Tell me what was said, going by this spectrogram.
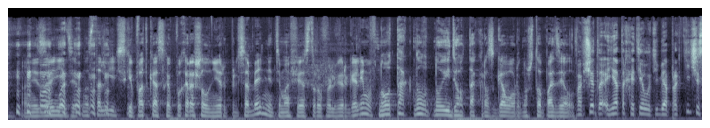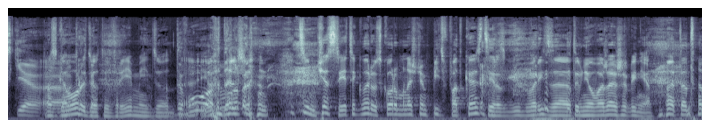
Извините, это ностальгический подкаст, как похорошел Нью-Йорк при Собянине, Тимофей Остров, Эльвир Галимов. Ну вот так, ну, ну идет так разговор, ну что поделать. Вообще-то, я-то хотел у тебя практически... э, Разговор идет, и время идет. Да да, и вот, вот. дальше. Тим, честно, я тебе говорю, скоро мы начнем пить в подкасте и говорить, за ты меня уважаешь или нет. Это, это-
